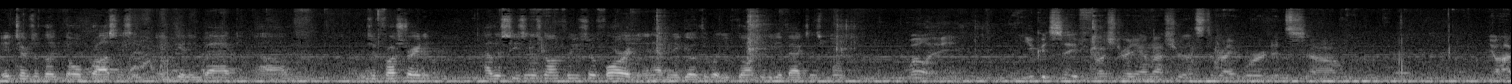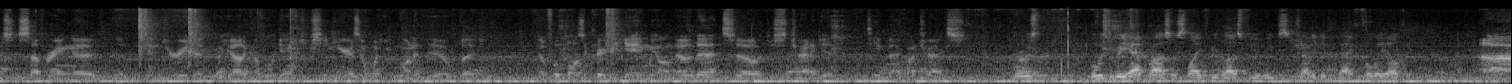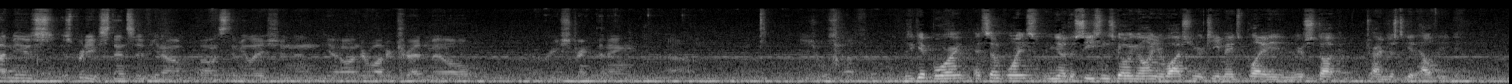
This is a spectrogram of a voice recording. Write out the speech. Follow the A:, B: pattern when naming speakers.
A: in terms of like the whole process and, and getting back. Um, is it frustrating how this season has gone for you so far, and, and having to go through what you've gone through to get back to this point?
B: Well, you could say frustrating. I'm not sure that's the right word. It's um, you know obviously suffering an injury to be out a couple of games your senior year isn't what you want to do, but you know football's a crazy game. We all know that. So just trying to get the team back on tracks.
A: What was, what was the rehab process like for you the last few weeks to try to get back fully healthy?
B: Uh, I mean, it was, it was pretty extensive, you know, bone stimulation and, you know, underwater treadmill, re-strengthening, um, usual stuff.
A: Does it get boring at some points? You know, the season's going on, you're watching your teammates play, and you're stuck trying just to get healthy again.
